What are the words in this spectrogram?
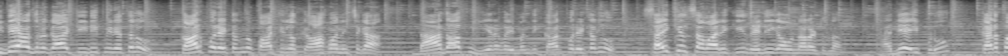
ఇదే అదునుగా టీడీపీ నేతలు కార్పొరేటర్ను పార్టీలోకి ఆహ్వానించగా దాదాపు ఇరవై మంది కార్పొరేటర్లు సైకిల్ సవారీకి రెడీగా ఉన్నారంటున్నారు. అదే ఇప్పుడు కడప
